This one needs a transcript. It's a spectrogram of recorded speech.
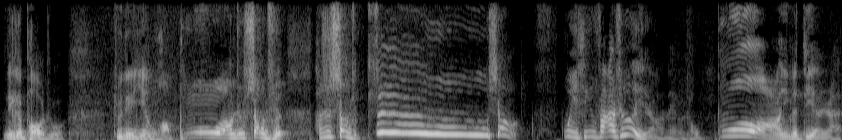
那个炮竹。就那个烟花，嘣就上去，它是上去，就像卫星发射一样。那个时候，嘣一个点燃，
